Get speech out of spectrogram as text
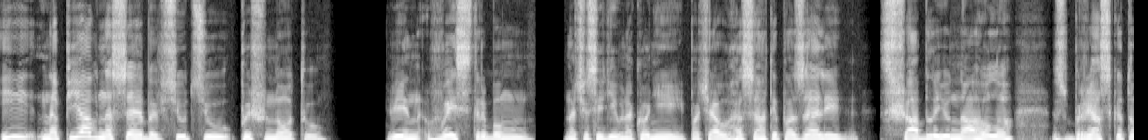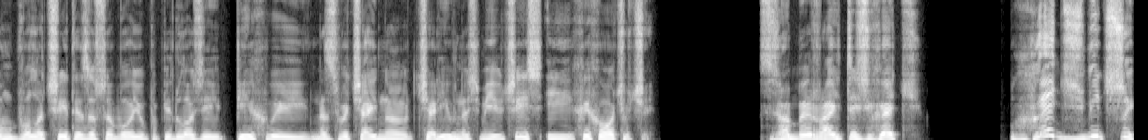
і нап'яв на себе всю цю пишноту. Він вистрибом, наче сидів на коні, почав гасати по залі з шаблею наголо, з брязкотом волочити за собою по підлозі піхви, надзвичайно чарівно сміючись і хихочучи. Забирайтесь геть. Геть звідси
